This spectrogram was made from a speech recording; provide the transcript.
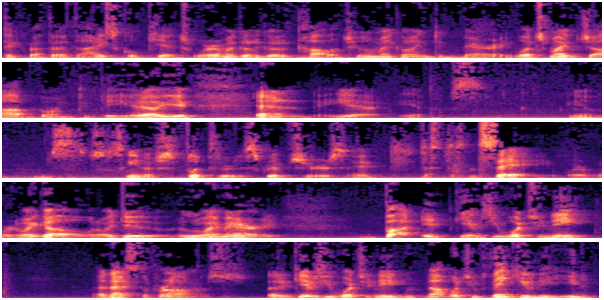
think about the, the high school kids. Where am I going to go to college? Who am I going to marry? What's my job going to be? You know, you, and yeah, you know, you know, you know, flip through the scriptures. It just doesn't say where, where do I go? What do I do? Who do I marry? But it gives you what you need, and that's the promise that it gives you what you need, not what you think you need.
